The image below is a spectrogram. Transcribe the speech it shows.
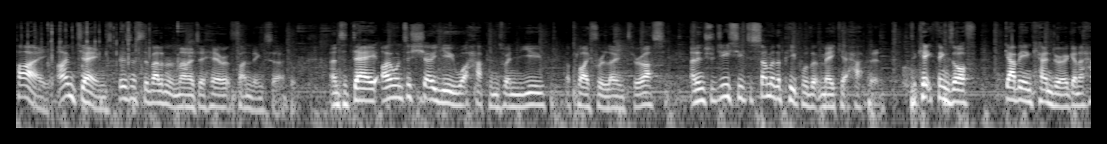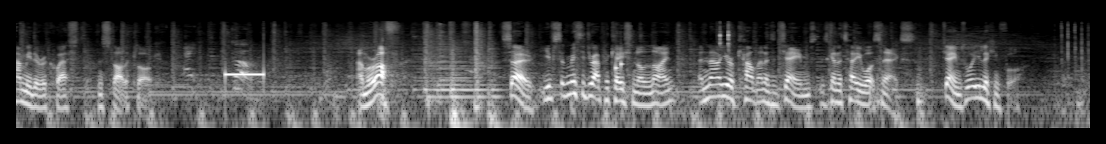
Hi, I'm James, Business Development Manager here at Funding Circle. And today I want to show you what happens when you apply for a loan through us and introduce you to some of the people that make it happen. To kick things off, Gabby and Kendra are going to hand me the request and start the clock. Hey, Go. And we're off! So, you've submitted your application online and now your account manager James is going to tell you what's next. James, what are you looking for?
